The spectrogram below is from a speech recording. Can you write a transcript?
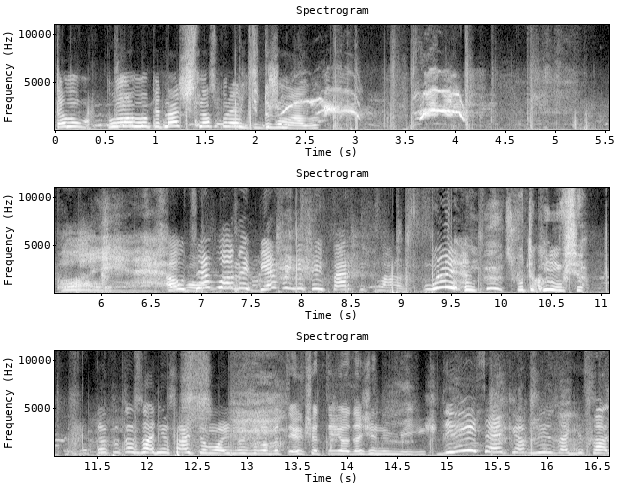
Там, по-моєму, 15-16 переглядів дуже мало. Ой, А оце був найбільший перший клас. блін, спотикнувся. Та тут задню сальто можна зробити, якщо ти його навіть не вмієш. Дивіться, як я вліз задній саль.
